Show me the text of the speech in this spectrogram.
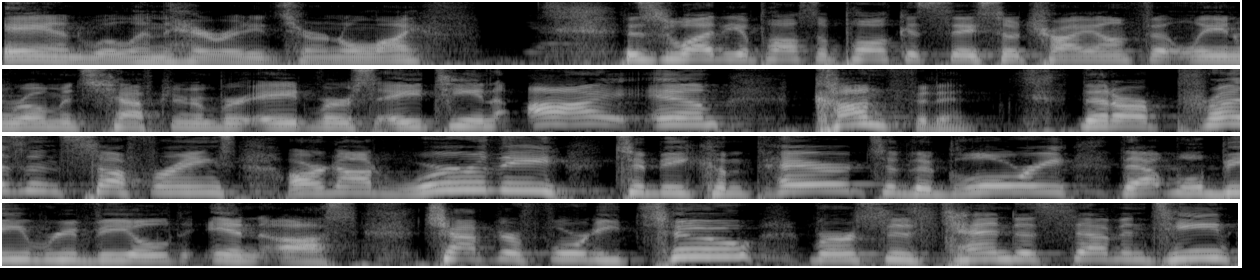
and will inherit eternal life. This is why the Apostle Paul could say so triumphantly in Romans chapter number 8, verse 18 I am confident that our present sufferings are not worthy to be compared to the glory that will be revealed in us. Chapter 42, verses 10 to 17,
